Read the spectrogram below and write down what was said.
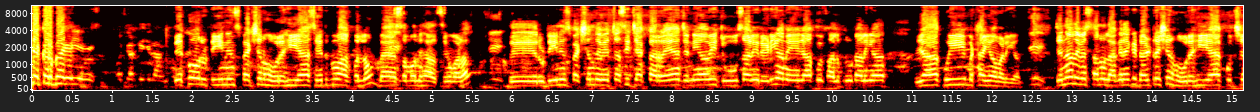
ਚੱਕਰ ਪੈ ਗਈ ਇਹ। ਦੇਖੋ ਰੂਟੀਨ ਇਨਸਪੈਕਸ਼ਨ ਹੋ ਰਹੀ ਹੈ ਸਿਹਤ ਵਿਭਾਗ ਵੱਲੋਂ। ਮੈਂ ਸਮੋ ਨਿਹਾਲ ਸਿੰਘ ਵਾਲਾ। ਤੇ ਰੂਟੀਨ ਇਨਸਪੈਕਸ਼ਨ ਦੇ ਵਿੱਚ ਅਸੀਂ ਚੈੱਕ ਕਰ ਰਹੇ ਹਾਂ ਜਿੰਨੀਆਂ ਵੀ ਜੂਸ ਵਾਲੀ ਰੇੜੀਆਂ ਨੇ ਜਾਂ ਕੋਈ ਫਲ ਫਰੂਟ ਵਾਲੀਆਂ ਜਾਂ ਕੋਈ ਮਠਾਈਆਂ ਵਾਲੀਆਂ। ਜਿਨ੍ਹਾਂ ਦੇ ਵਿੱਚ ਸਾਨੂੰ ਲੱਗ ਰਿਹਾ ਕਿ ਡਲਟ੍ਰੇਸ਼ਨ ਹੋ ਰਹੀ ਹੈ ਕੁਝ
